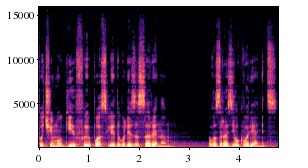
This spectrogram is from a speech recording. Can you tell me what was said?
почему гефы последовали за Сареном, – возразил кварянец.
